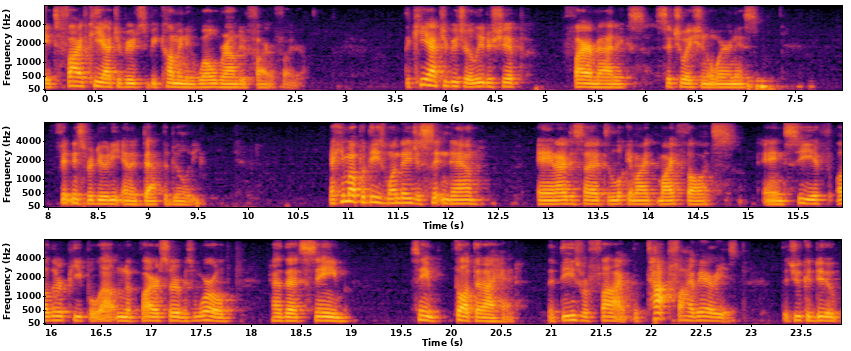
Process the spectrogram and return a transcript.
It's five key attributes to becoming a well-rounded firefighter. The key attributes are leadership, firematics, situational awareness, fitness for duty, and adaptability. I came up with these one day just sitting down, and I decided to look at my, my thoughts and see if other people out in the fire service world had that same same thought that I had. That these were five, the top five areas that you could do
